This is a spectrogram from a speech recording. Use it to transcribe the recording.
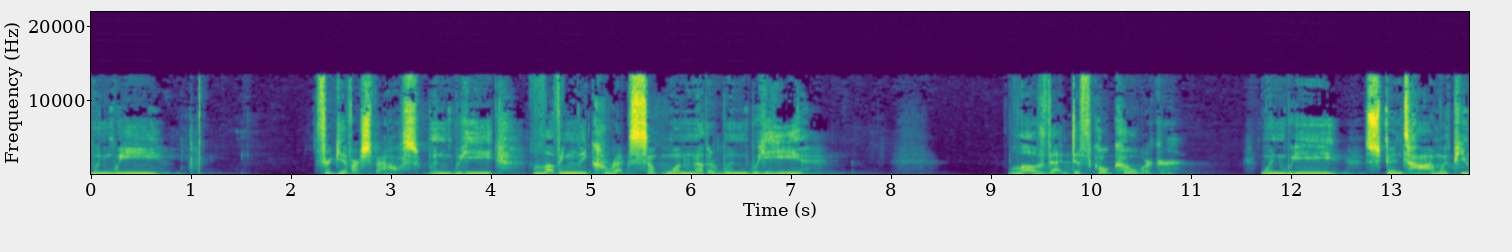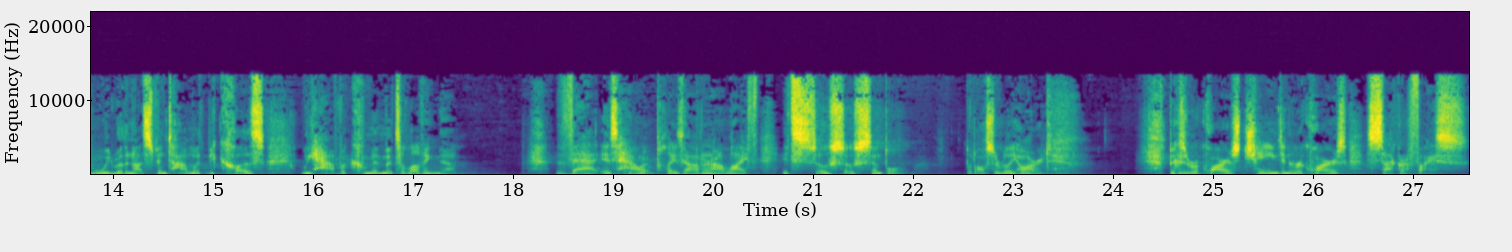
when we forgive our spouse, when we lovingly correct some, one another, when we love that difficult coworker, when we spend time with people we'd rather not spend time with because we have a commitment to loving them. That is how it plays out in our life. It's so, so simple, but also really hard because it requires change and it requires sacrifice.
